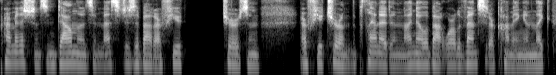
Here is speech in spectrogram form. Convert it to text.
premonitions and downloads and messages about our futures and our future on the planet. And I know about world events that are coming. And like,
